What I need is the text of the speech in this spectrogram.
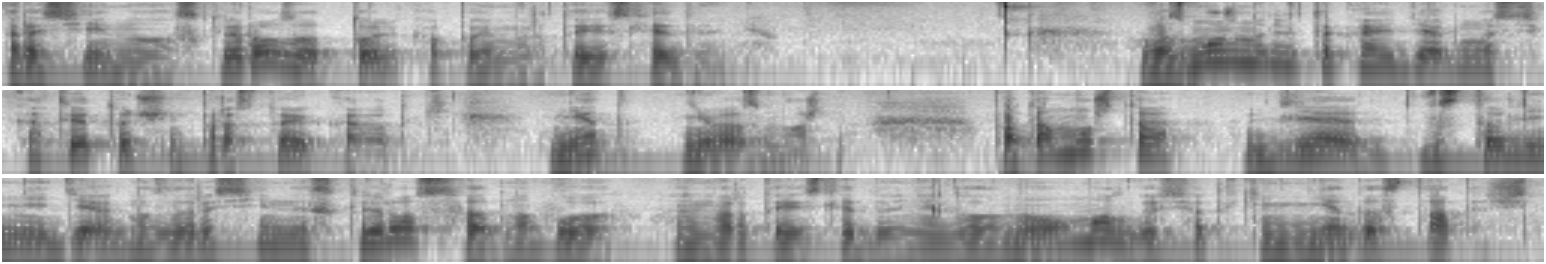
рассеянного склероза только по МРТ-исследованию. Возможно ли такая диагностика? Ответ очень простой и короткий. Нет, невозможно. Потому что для выставления диагноза рассеянный склероз одного МРТ-исследования головного мозга все-таки недостаточно.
